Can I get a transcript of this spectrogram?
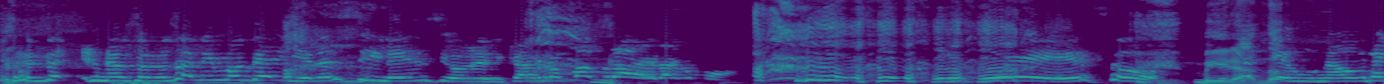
Entonces, Nosotros salimos de ahí era el silencio, el carro para atrás era como ¿qué fue eso? Mirando- es una obra,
